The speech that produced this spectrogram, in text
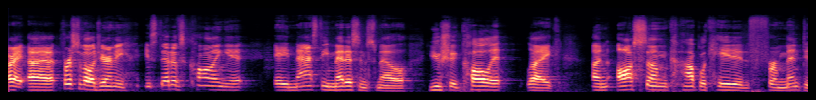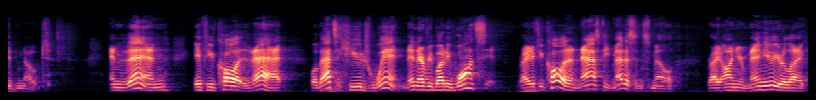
All right, uh, first of all, Jeremy, instead of calling it a nasty medicine smell, you should call it like an awesome, complicated, fermented note. And then, if you call it that, well, that's a huge win. Then everybody wants it, right? If you call it a nasty medicine smell, right, on your menu, you're like,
